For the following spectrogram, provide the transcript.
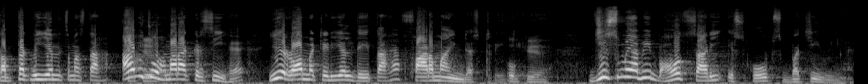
तब तक भी ये मैं समझता है। अब जो हमारा कृषि है ये रॉ मटेरियल देता है फार्मा इंडस्ट्री ओके जिसमें अभी बहुत सारी स्कोप्स बची हुई हैं।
